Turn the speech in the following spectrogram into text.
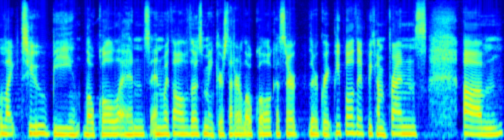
like to be local and and with all of those makers that are local because they're they're great people. They've become friends. Um,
